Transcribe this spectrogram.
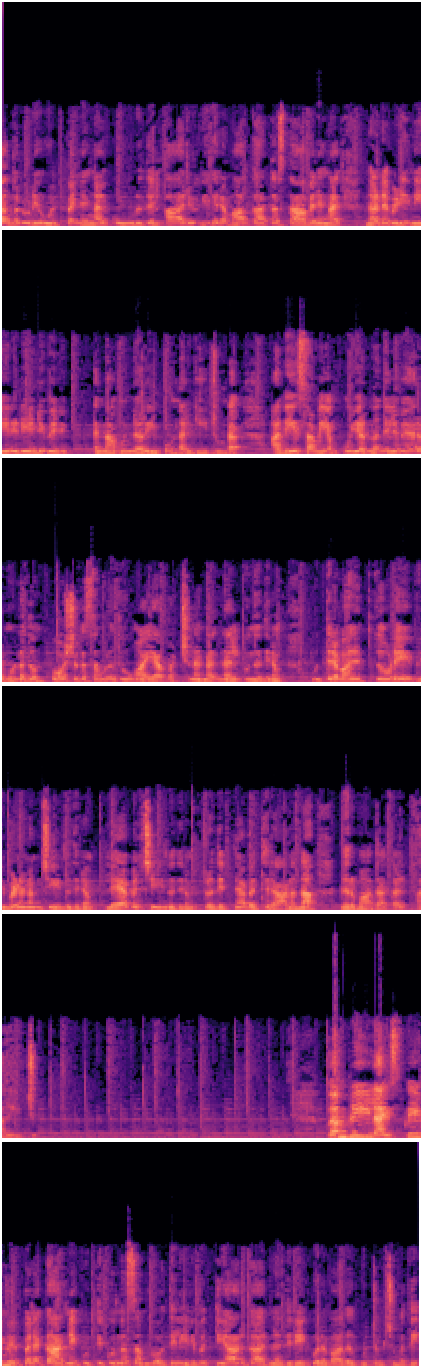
തങ്ങളുടെ ഉൽപ്പന്നങ്ങൾ കൂടുതൽ ആരോഗ്യകരമാക്കാത്ത സ്ഥാപനങ്ങൾ നടപടി നേരിടേണ്ടി വരും എന്ന മുന്നറിയിപ്പും നൽകിയിട്ടുണ്ട്. അതേസമയം ഉയർന്ന നിലവാരമുള്ളതും പോഷക സമൃദ്ധവുമായ ഭക്ഷണങ്ങൾ നൽകുന്നതിനും ഉത്തരവാദിത്തത്തോടെ വിപണനം ചെയ്യുന്നതിനും ലേബൽ ചെയ്യുന്നതിനും പ്രതിജ്ഞാബദ്ധരാണെന്ന് നിർമ്മാതാക്കൾ അറിയിച്ചു. വെംബ്ലിയിൽ ഐസ്ക്രീം വിൽപ്പനക്കാരനെ കുത്തിക്കുന്ന സംഭവത്തിൽ ഇരുപത്തിയാറുകാരനെതിരെ കൊലപാതക കുറ്റം ചുമത്തി.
